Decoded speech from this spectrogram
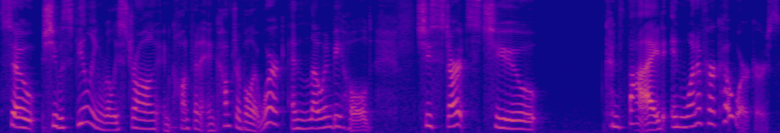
So she was feeling really strong and confident and comfortable at work. And lo and behold, she starts to confide in one of her coworkers.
